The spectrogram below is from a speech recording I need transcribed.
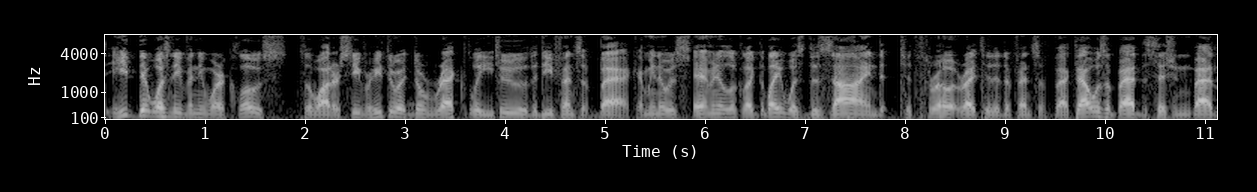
He wasn't even anywhere close to the wide receiver. He threw it directly to the defensive back. I mean, it was. I mean, it looked like the play was designed to throw it right to the defensive back. That was a bad decision, bad,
